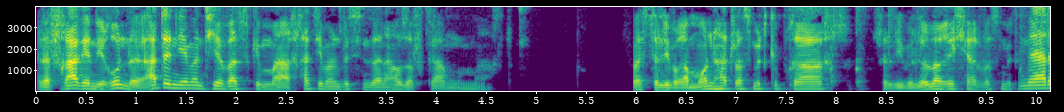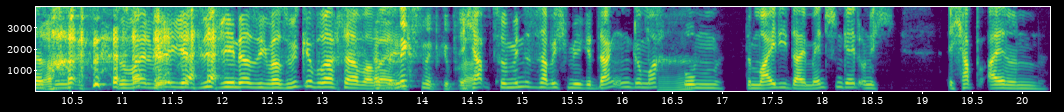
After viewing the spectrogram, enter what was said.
Eine Frage in die Runde. Hat denn jemand hier was gemacht? Hat jemand ein bisschen seine Hausaufgaben gemacht? Weiß, der liebe Ramon hat was mitgebracht. Der liebe Lullerich hat was mitgebracht. Naja, das ist, so weit will ich jetzt nicht gehen, dass ich was mitgebracht habe, aber Hast du ich, nichts mitgebracht? ich habe zumindest habe ich mir Gedanken gemacht Ja. um The Mighty Dimension Gate und ich ich habe einen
